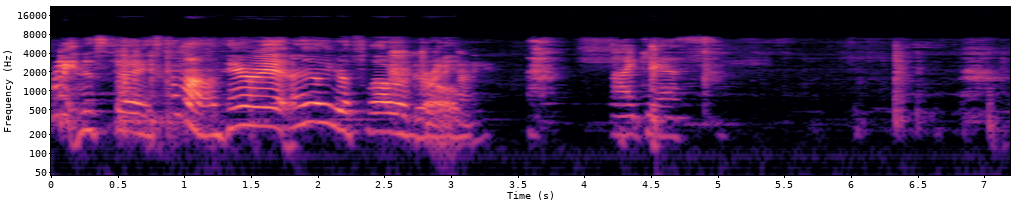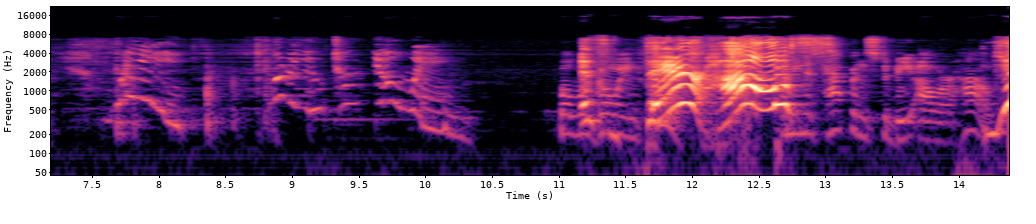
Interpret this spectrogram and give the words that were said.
Right in his face. Come on, Harriet. I know you're a flower Ready, girl. honey? I guess. Wait! What are you two doing? Well, we're It's going their first. I mean, this house. happens to be our house. Yeah.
